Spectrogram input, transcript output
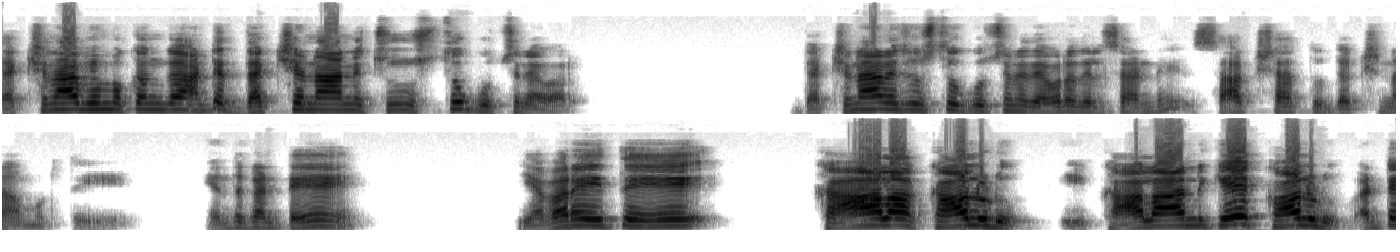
దక్షిణాభిముఖంగా అంటే దక్షిణాన్ని చూస్తూ కూర్చునేవారు. దక్షిణాన్ని చూస్తూ కూర్చునేది ఎవరో తెలుసా అండి? సాక్షాత్తు దక్షిణామూర్తి. ఎందుకంటే ఎవరైతే కాల కాలుడు ఈ కాలానికే కాలుడు. అంటే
